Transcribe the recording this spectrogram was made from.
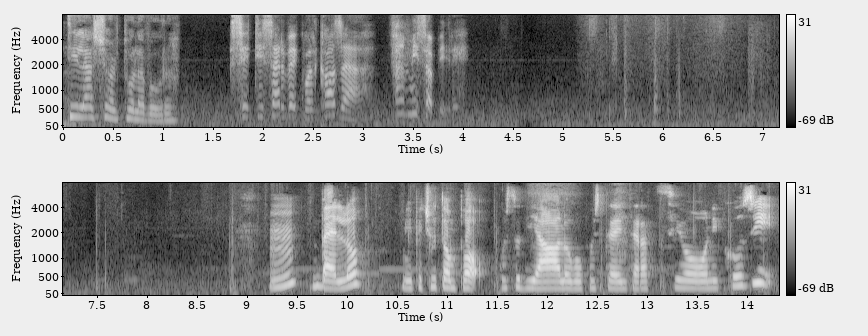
Ti lascio al tuo lavoro. Se ti serve qualcosa, fammi sapere. Mm, bello, mi è piaciuto un po' questo dialogo, queste interazioni, così.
